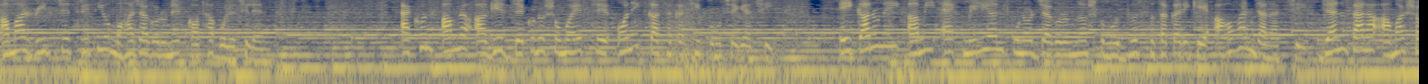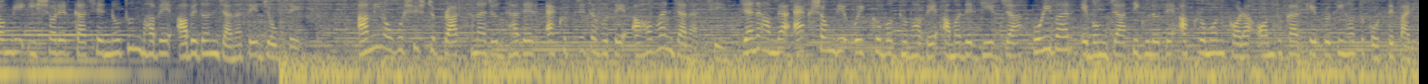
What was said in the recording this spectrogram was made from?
আমার হৃদ যে তৃতীয় মহাজাগরণের কথা বলেছিলেন। এখন আমরা আগের যে কোনো সময়ের চেয়ে অনেক কাছাকাছি পৌঁছে গেছি। এই কারণেই আমি এক মিলিয়ন পুনর্জাগরণস্ক মধ্যস্থতাকারীকে আহ্বান জানাচ্ছি যেন তারা আমার সঙ্গে ঈশ্বরের কাছে নতুনভাবে আবেদন জানাতে যোগ দেয়। আমি অবশিষ্ট প্রার্থনা যোদ্ধাদের একত্রিত হতে আহ্বান জানাচ্ছি যেন আমরা একসঙ্গে ঐক্যবদ্ধভাবে আমাদের গির্জা, পরিবার এবং জাতিগুলোতে আক্রমণ করা অন্ধকারকে প্রতিহত করতে পারি।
